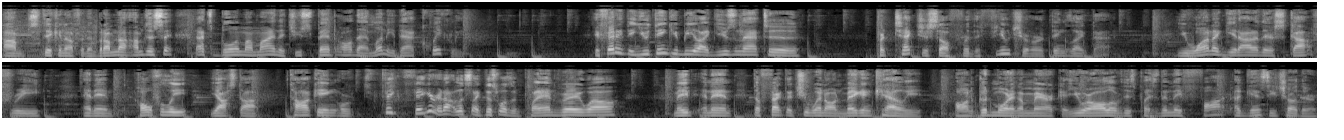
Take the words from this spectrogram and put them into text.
I'm sticking up for them, but I'm not. I'm just saying that's blowing my mind that you spent all that money that quickly. If anything, you think you'd be like using that to protect yourself for the future or things like that. You want to get out of there scot free, and then hopefully y'all stop talking or fig- figure it out. looks like this wasn't planned very well. Maybe, and then the fact that you went on Megyn Kelly, on Good Morning America, you were all over these places. Then they fought against each other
